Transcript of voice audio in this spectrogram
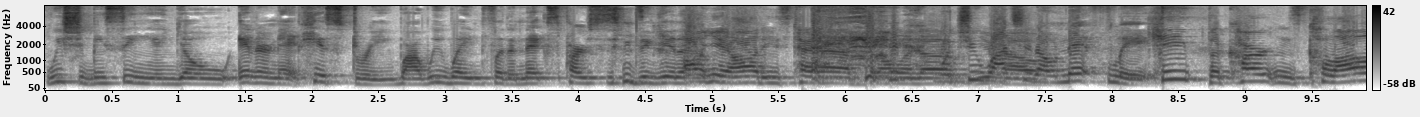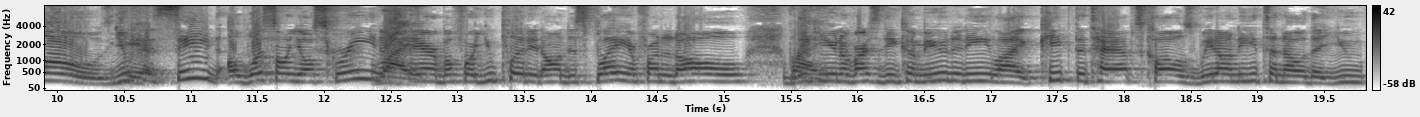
we should be seeing your internet history while we waiting for the next person to get up. oh up. yeah, all these tabs going up. What you, watching know. on Netflix? Keep the curtains closed. You Yeah. can see uh, what's on your screen up Right. there before you put it on display in front of the whole Right. Lincoln University community. Like, keep the tabs closed. We don't need to know that you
